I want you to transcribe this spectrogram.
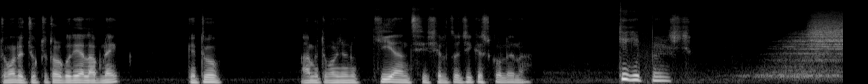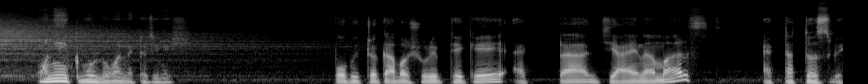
তোমার যুক্ত তর্ক দিয়ে লাভ নাই। কিন্তু আমি তোমার জন্য কি আনছি সেটা তো জিজ্ঞেস করলে না। কি কি পেয়েছ? অনেক মূল্যবান একটা জিনিস। পবিত্র কাবা শরীফ থেকে একটা জায়নামাজ একটা তসবি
